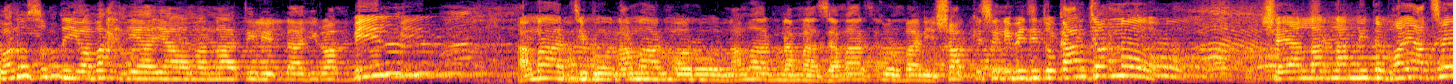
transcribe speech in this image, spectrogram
ওয়া নুসুকি ওয়া মাহইয়ায়া ওয়া মামাতি লিল্লাহি রাব্বিল আমার জীবন, আমার মরণ, আমার নামাজ, আমার কোরবানি সবকিছু নিবেদিত কার জন্য? সে আল্লাহর নাম নিতে ভয় আছে?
